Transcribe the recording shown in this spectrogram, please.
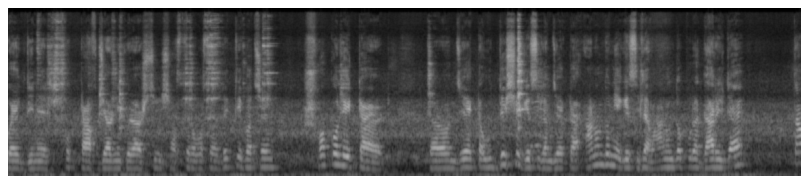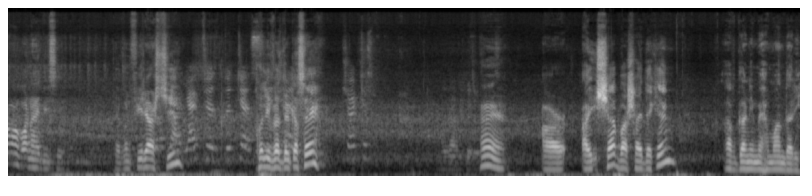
কয়েকদিনের, খুব টাফ জার্নি করে আসছি, স্বাস্থ্যের অবস্থা দেখতেই পাচ্ছেন, সকলেই টায়ার্ড কারণ যে একটা উদ্দেশ্যে গেছিলাম, যে একটা আনন্দ নিয়ে গেছিলাম, আনন্দ পুরো গাড়িটায় তামা বানায় দিছে। এখন ফিরে আসছি খলিফাদের কাছে। হ্যাঁ আর আয়সা বাসায় দেখেন, আফগানি মেহমানদারি,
